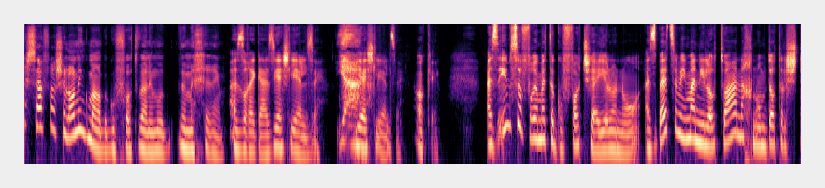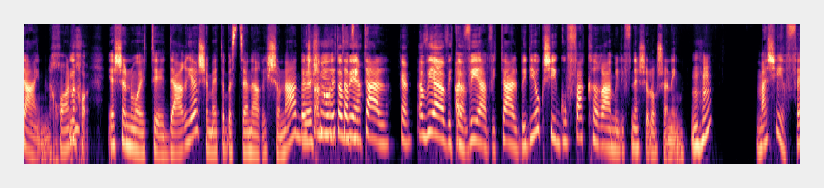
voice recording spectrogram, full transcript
יש ספר שלא נגמר בגופות ואלימות ומחירים. אז רגע, אז יש לי על זה. Yeah. יש לי על זה, אוקיי. אז אם סופרים את הגופות שהיו לנו, אז בעצם אם אני לא טועה, אנחנו עומדות על שתיים, נכון? נכון. יש לנו את דריה, שמתה בסצנה הראשונה, ויש לנו את אביטל. כן, אביה אביטל. אביה אביטל, בדיוק, שהיא גופה קרה מלפני שלוש שנים. Mm-hmm. מה שיפה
